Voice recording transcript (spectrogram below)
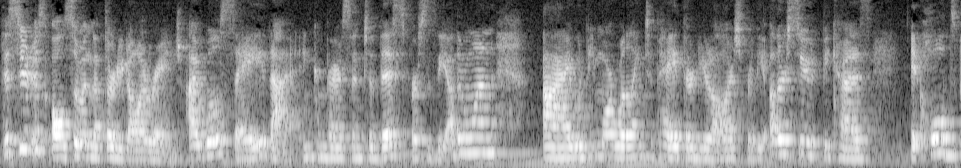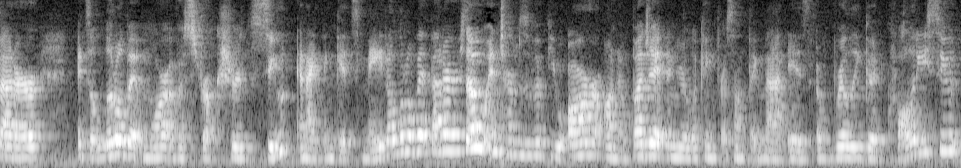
This suit is also in the $30 range. I will say that in comparison to this versus the other one, I would be more willing to pay $30 for the other suit because it holds better. It's a little bit more of a structured suit and I think it's made a little bit better. So in terms of if you are on a budget and you're looking for something that is a really good quality suit,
